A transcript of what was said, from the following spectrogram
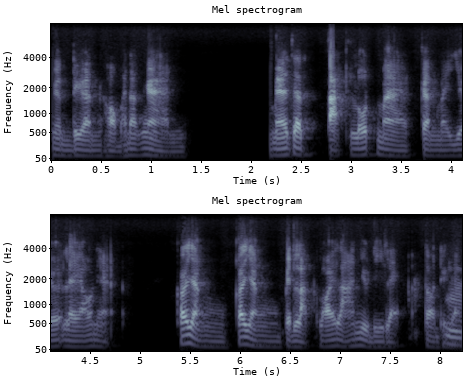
เงินเดือนของพนักงาน แม้จะตัดลดมากันมาเยอะแล้วเนี่ย ก็ยังก็ยังเป็นหลักร้อยล้านอยู่ดีแหละ ต่อเดือน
